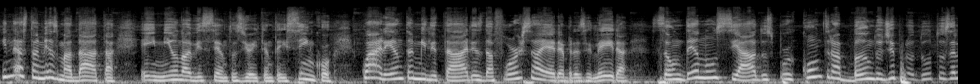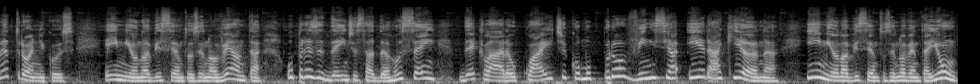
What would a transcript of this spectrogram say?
E nesta mesma data, em 1985, 40 militares da Força Aérea Brasileira são denunciados por contrabando de produtos eletrônicos. Em 1990, o presidente Saddam Hussein declara o Kuwait como província província iraquiana. E em 1991,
